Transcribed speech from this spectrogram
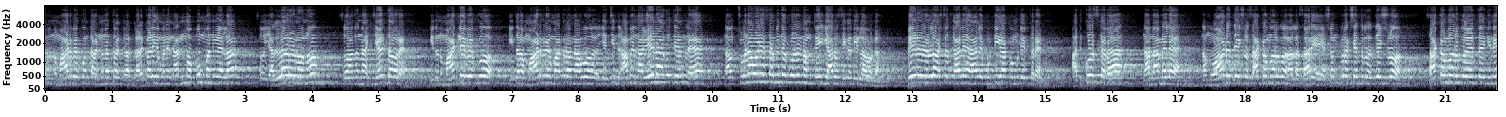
ಅದನ್ನ ಮಾಡಬೇಕು. ಅಂತ ಅಣ್ಣನ ಹತ್ರ ಕಳ್ಕಳಿ ಮನೆ ನನ್ನ ಒಬ್ಬನ ಮನವಿ ಅಲ್ಲ. ಸೊ ಎಲ್ಲರೂ ಸೊ ಅದನ್ನ ಕೇಳ್ತಾವ್ರೆ ಇದನ್ನ ಮಾಡ್ಲೇಬೇಕು. ಈ ತರ ಮಾಡಿದ್ರೆ ಮಾತ್ರ ನಾವು ಹೆಚ್ಚಿನ, ಆಮೇಲೆ ನಾವೇನಾಗುತ್ತೆ ಅಂದ್ರೆ, ನಾವು ಚುನಾವಣೆ ಸಮಯಕ್ಕೆ ಹೋದ್ರೆ ನಮ್ಮ ಕೈಗೆ ಯಾರು ಸಿಗೋದಿಲ್ಲ ಅವಾಗ. ಬೇರೆಯವರೆಲ್ಲ ಅಷ್ಟೊತ್ತು ಕಾಲೇ, ಆಲೆ ಬುಟ್ಟಿಗೆ ಹಾಕೊಂಡ್ಬಿಟ್ಟಿರ್ತಾರೆ. ಅದಕ್ಕೋಸ್ಕರ ನಾನು ಆಮೇಲೆ ನಮ್ಮ ವಾರ್ಡ್ ಅಧ್ಯಕ್ಷರು ಸಾಕಮ್ಮರ್ಗು ಅಲ್ಲ, ಸಾರಿ, ಯಶವಂತಪುರ ಕ್ಷೇತ್ರದ ಅಧ್ಯಕ್ಷರು ಸಾಕಮ್ಮರ್ಗು ಹೇಳ್ತಾ ಇದ್ದೀನಿ.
